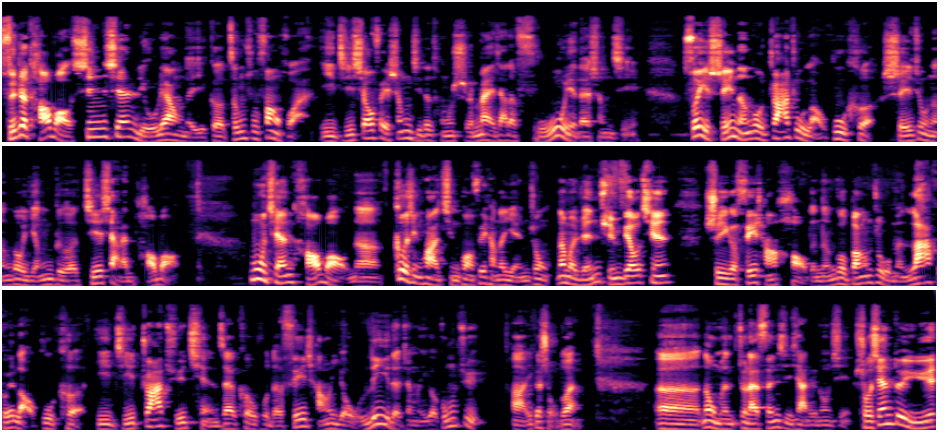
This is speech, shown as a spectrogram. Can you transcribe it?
随着淘宝新鲜流量的一个增速放缓，以及消费升级的同时，卖家的服务也在升级，所以谁能够抓住老顾客，谁就能够赢得接下来的淘宝。目前淘宝呢，个性化情况非常的严重，那么人群标签是一个非常好的，能够帮助我们拉回老顾客以及抓取潜在客户的非常有力的这么一个工具啊，一个手段。呃，那我们就来分析一下这个东西。首先，对于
